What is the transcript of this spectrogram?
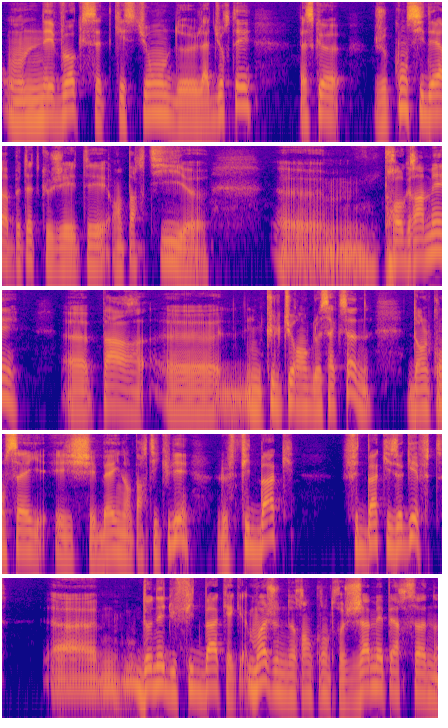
on évoque cette question de la dureté. Parce que je considère, peut-être que j'ai été en partie euh, euh, programmé euh, par euh, une culture anglo-saxonne, dans le conseil et chez Bain en particulier, le feedback, feedback is a gift. Euh, donner du feedback. Moi, je ne rencontre jamais personne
